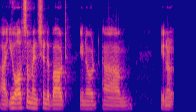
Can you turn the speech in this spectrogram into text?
Uh, you also mentioned about you know um, you know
